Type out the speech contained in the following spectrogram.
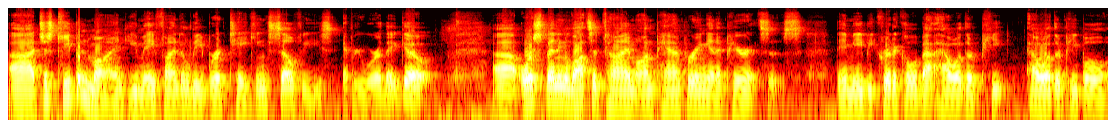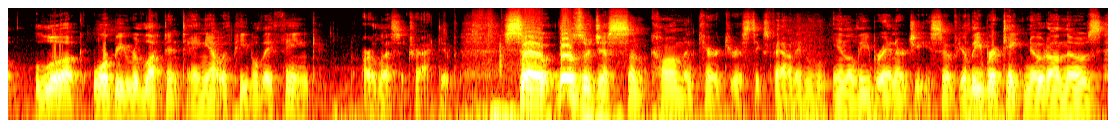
Uh, just keep in mind, you may find a Libra taking selfies everywhere they go, uh, or spending lots of time on pampering and appearances. They may be critical about how other pe- how other people look, or be reluctant to hang out with people they think are less attractive. So those are just some common characteristics found in, in a Libra energy. So if you're Libra, take note on those.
